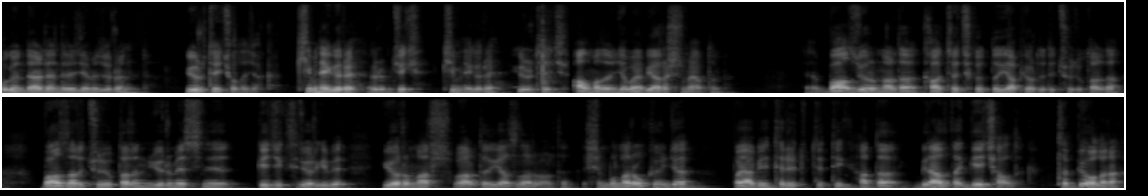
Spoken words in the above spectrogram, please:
Bugün değerlendireceğimiz ürün yürüteç olacak. Kimine göre örümcek, kimine göre yürüteç. Almadan önce bayağı bir araştırma yaptım. E, Bazı yorumlarda kalça çıkıklığı yapıyor dedi çocuklarda. Bazıları çocukların yürümesini geciktiriyor gibi yorumlar vardı, yazılar vardı. Şimdi bunları okuyunca bayağı bir tereddüt ettik. Hatta biraz da geç aldık. Tıbbi olarak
